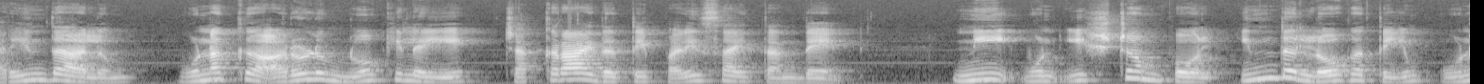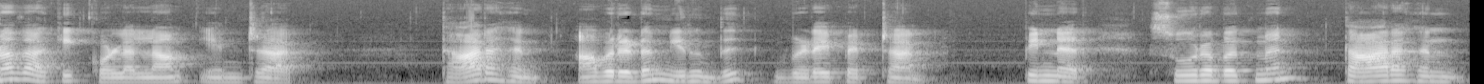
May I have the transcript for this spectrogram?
அறிந்தாலும் உனக்கு அருளும் நோக்கிலேயே சக்கராயுதத்தை பரிசாய் தந்தேன். நீ உன் இஷ்டம் போல் இந்த லோகத்தையும் உனதாக்கிக் கொள்ளலாம் என்றார். தாரகன் அவரிடம் இருந்து விடை பெற்றான். பின்னர் சூரபத்மன் தாரகன்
